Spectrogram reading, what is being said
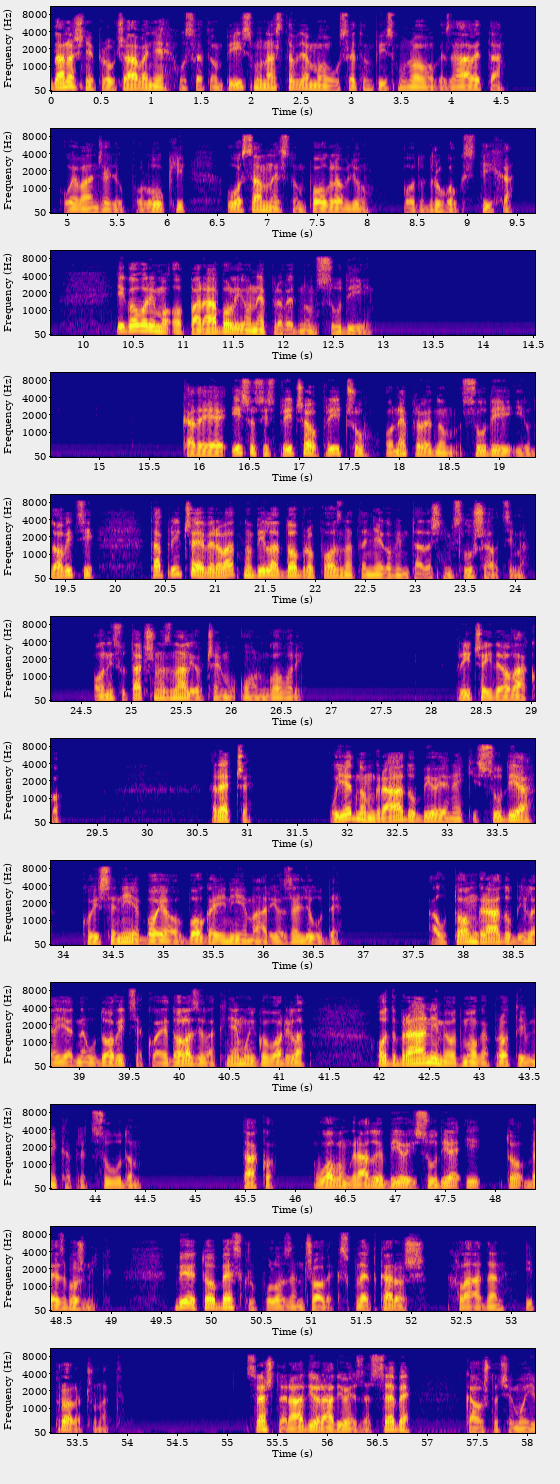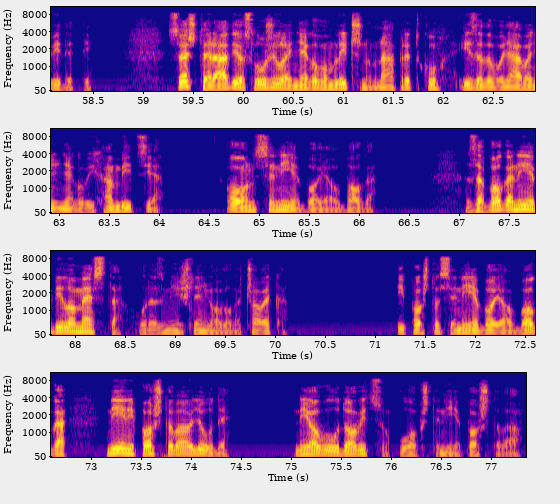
Današnje proučavanje u Svetom pismu nastavljamo u Svetom pismu Novog Zaveta, u Evanđelju po Luki, u 18. poglavlju od drugog stiha i govorimo o paraboli o nepravednom sudiji. Kada je Isus ispričao priču o nepravednom sudiji i udovici, ta priča je verovatno bila dobro poznata njegovim tadašnjim slušaocima. Oni su tačno znali o čemu on govori. Priča ide ovako. Reče, u jednom gradu bio je neki sudija koji se nije bojao Boga i nije mario za ljude. A u tom gradu bila je jedna udovica koja je dolazila k njemu i govorila, odbrani me od moga protivnika pred sudom. Tako, u ovom gradu je bio i sudija i to bezbožnik. Bio je to beskrupulozan čovek, spletkaroš, hladan i proračunat. Sve što je radio, radio je za sebe, kao što ćemo i vidjeti. Sve što je radio služilo je njegovom ličnom napretku i zadovoljavanju njegovih ambicija. On se nije bojao Boga. Za Boga nije bilo mesta u razmišljanju ovoga čoveka. I pošto se nije bojao Boga, nije ni poštovao ljude, ni ovu udovicu uopšte nije poštovao.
